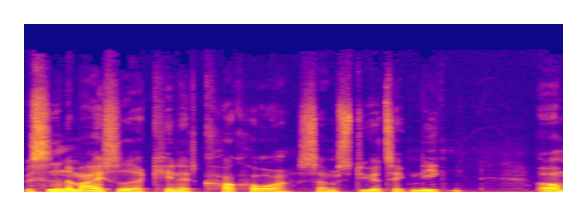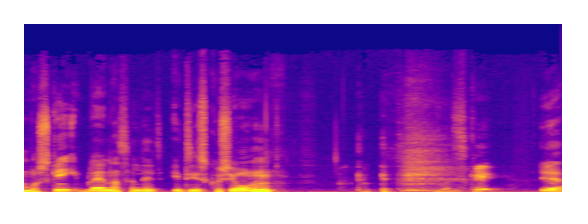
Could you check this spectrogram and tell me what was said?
Ved siden af mig sidder Kenneth Cockhore, som styrer teknikken, og måske blander sig lidt i diskussionen. Måske. Ja,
